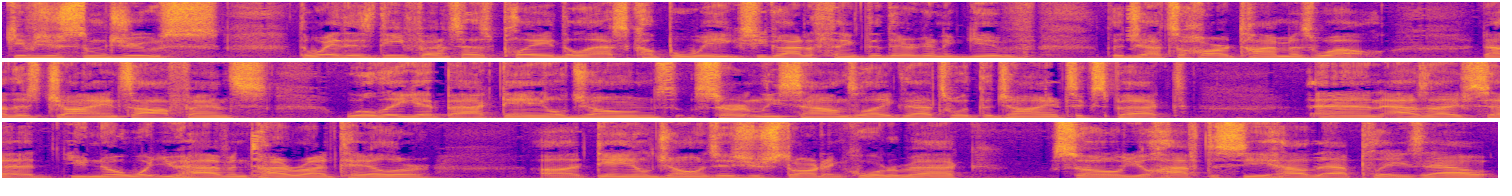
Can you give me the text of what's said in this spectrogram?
Gives you some juice. The way this defense has played the last couple weeks, you got to think that they're going to give the Jets a hard time as well. Now, this Giants offense, will they get back Daniel Jones? Certainly sounds like that's what the Giants expect. And as I've said, you know what you have in Tyrod Taylor. Uh, Daniel Jones is your starting quarterback, so you'll have to see how that plays out.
